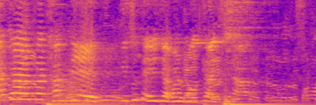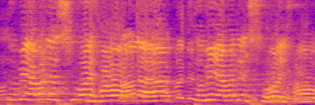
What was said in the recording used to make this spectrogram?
একা একা থাকতে কিছুতেই যাবার মন চাইছে না। সময় হও আল্লাহ। তুমি আমাদের সময় হও।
